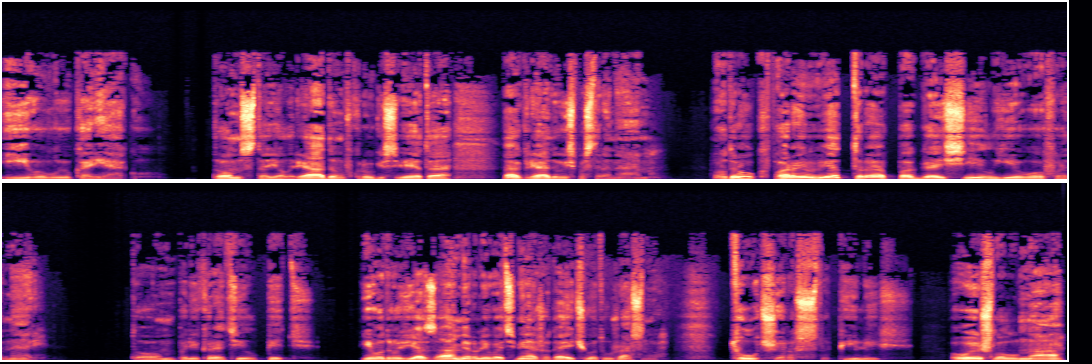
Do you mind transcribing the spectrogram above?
ивовую корягу. Том стоял рядом в круге света, оглядываясь по сторонам. Вдруг порыв ветра погасил его фонарь. Том прекратил петь. Его друзья замерли во тьме, ожидая чего-то ужасного. Тучи расступились, вышла луна.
